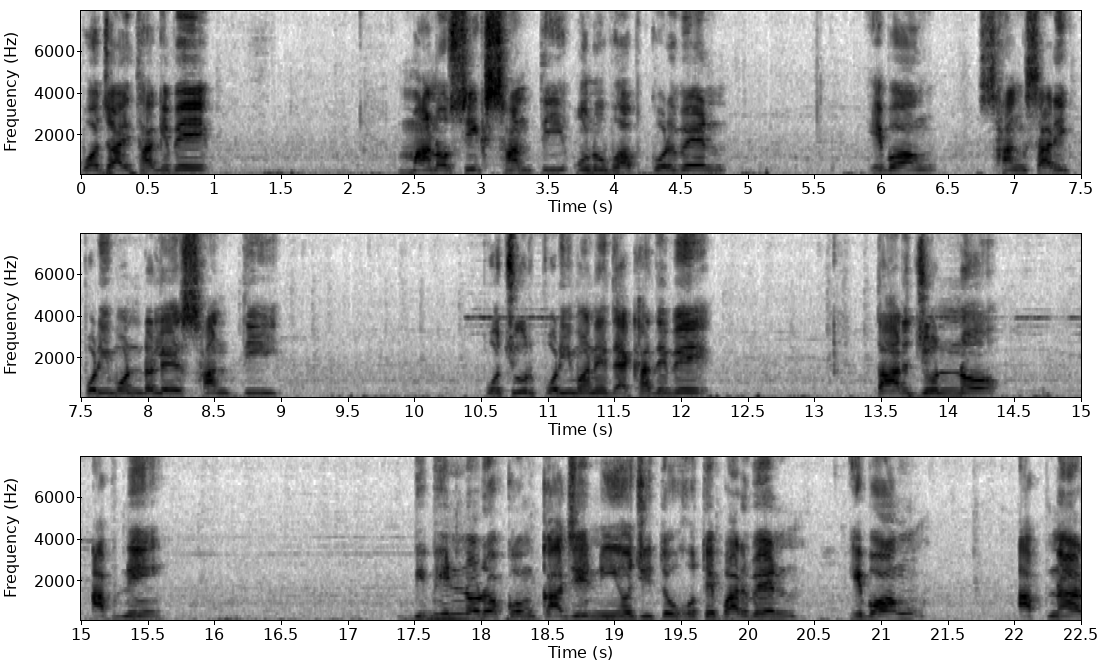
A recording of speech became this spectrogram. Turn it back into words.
বজায় থাকবে। মানসিক শান্তি অনুভব করবেন এবং সাংসারিক পরিমণ্ডলে শান্তি প্রচুর পরিমাণে দেখা দেবে। তার জন্য আপনি বিভিন্ন রকম কাজে নিয়োজিত হতে পারবেন এবং আপনার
